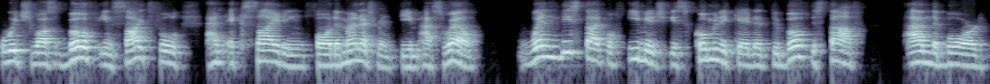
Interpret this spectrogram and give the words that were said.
which was both insightful and exciting for the management team as well when this type of image is communicated to both the staff and the board,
